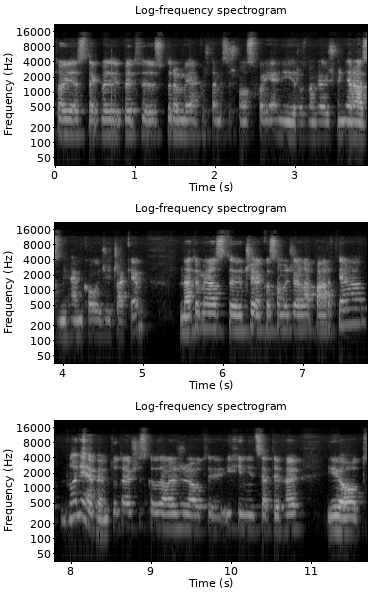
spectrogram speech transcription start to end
to jest jakby byt, z którym my jakoś tam jesteśmy oswojeni i rozmawialiśmy nieraz z Michałem Kołodziejczakiem. Natomiast czy jako samodzielna partia? No nie wiem, tutaj wszystko zależy od ich inicjatywy i od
